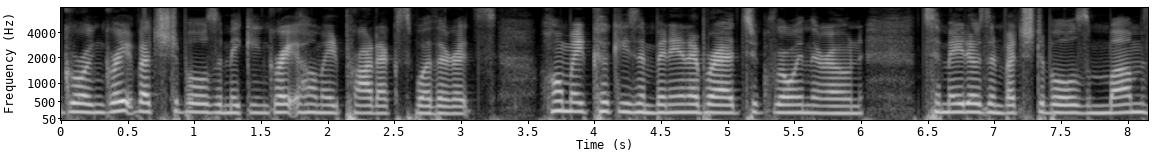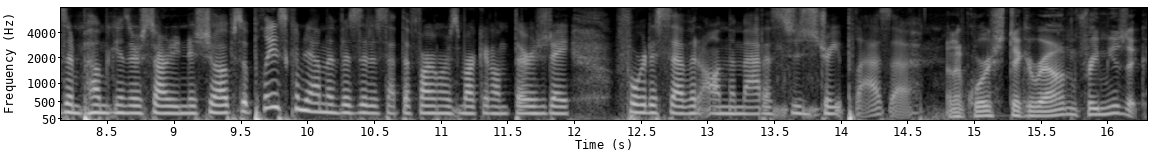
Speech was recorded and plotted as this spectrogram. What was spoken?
growing great vegetables and making great homemade products, whether it's homemade cookies and banana bread to growing their own tomatoes and vegetables. Mums and pumpkins are starting to show up. So please come down and visit us at the Farmers Market on Thursday, 4 to 7 on the Madison Street Plaza. And of course, stick around, free music.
